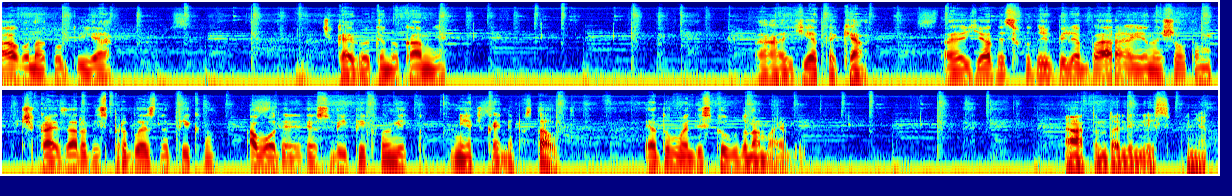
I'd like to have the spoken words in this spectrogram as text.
А, вона тут є. Чекай, викину камні. Е, є таке. Е, я десь ходив біля берега, я знайшов там. Чекай, зараз десь приблизно пікну. А от я собі пікну мітку. Ні, чекай, не поставив. Я думаю, десь тут вона має бути. А, там далі ліс, понятно.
